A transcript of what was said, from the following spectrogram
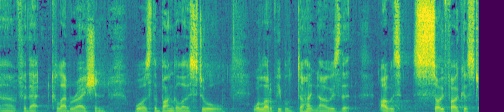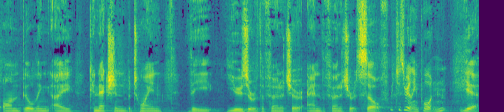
uh, for that collaboration was the bungalow stool. What a lot of people don't know is that I was so focused on building a connection between the user of the furniture and the furniture itself. Which is really important. Yeah.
